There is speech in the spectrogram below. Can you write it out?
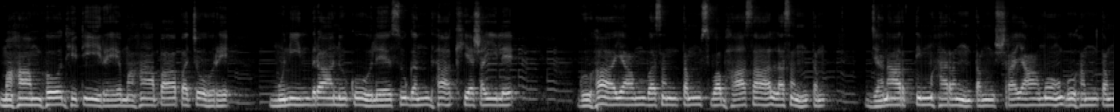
महाम्भोधितीरे महापापचोरे मुनीन्द्रानुकूले सुगन्धाख्यशैले गुहायां वसन्तं स्वभासा लसन्तं जनार्तिं हरन्तं श्रयामो गुहं तम्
